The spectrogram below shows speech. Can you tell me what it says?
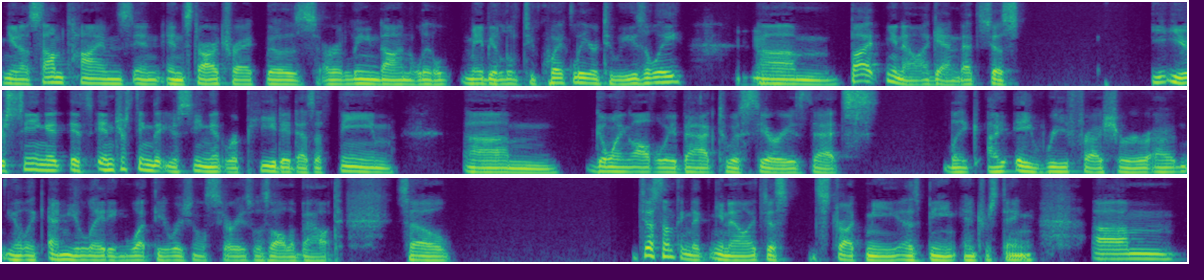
you know sometimes in, in star trek those are leaned on a little maybe a little too quickly or too easily Mhm. um, but you know again that's just you're seeing it it's interesting that you're seeing it repeated as a theme um, going all the way back to a series that's like a, a refresher, uh, you know, like emulating what the original series was all about. So just something that, you know, it just struck me as being interesting. Um,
